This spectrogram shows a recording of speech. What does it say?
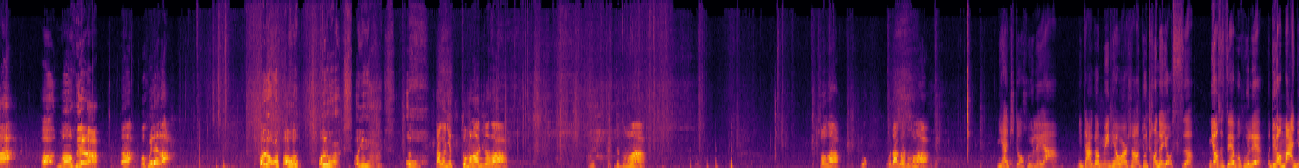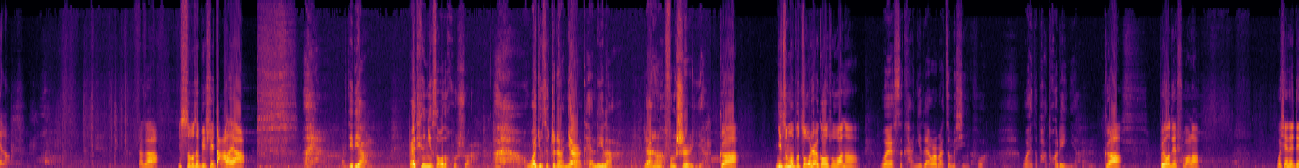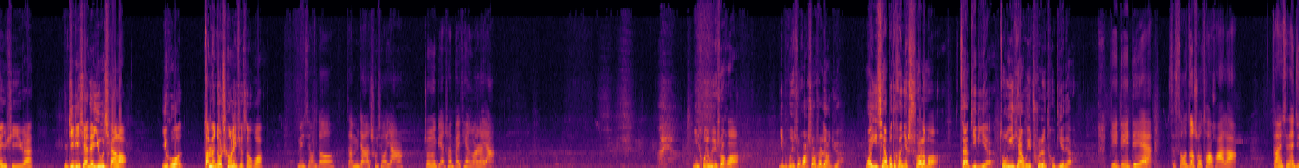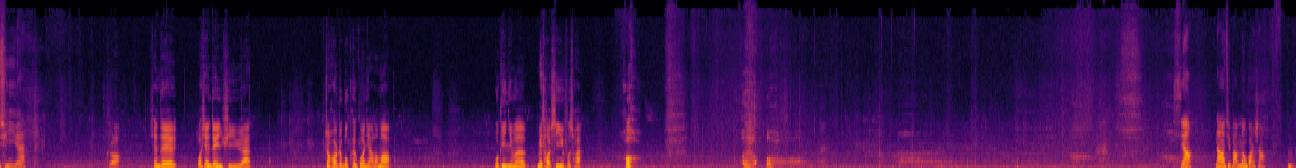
啊，梦回来了。啊，我回来了。哎呦，哦哦，哎呦，哎呦呦，哦，大哥，你怎么了？你这是？哎呀，你这怎么了？嫂子，我我大哥怎么了？你还知道回来呀？你大哥每天晚上都疼得要死，你要是再不回来，我都要骂你了。大哥，你是不是被谁打了呀？弟弟啊，别听你嫂子胡说。哎呀，我就是这两年太累了，染上了风湿而已。哥，你怎么不早点告诉我呢？我也是看你在外边这么辛苦，我也是怕拖累你。哥，不要再说了。我现在带你去医院。你弟弟现在有钱了，以后咱们到城里去生活。没想到咱们家的丑小鸭，终于变成白天鹅了呀！哎呀你会不会说话？你不会说话，少说两句。我以前不是和你说了吗？咱弟弟总有一天会出人头地的。对对对，是嫂子说错话了。咱们现在就去医院。哥，现在我先带你去医院。正好这不快过年了吗？我给你们买套新衣服穿。好。行，那我去把门关上。嗯。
